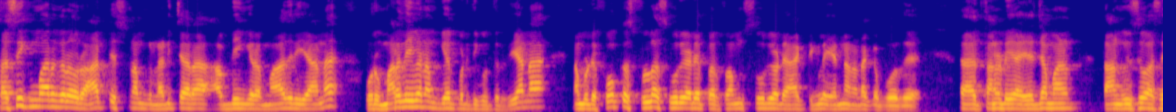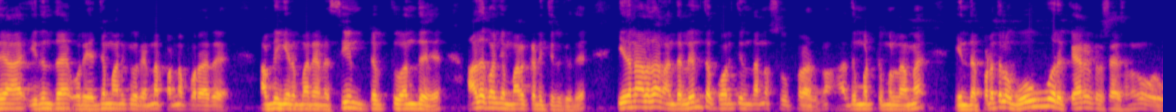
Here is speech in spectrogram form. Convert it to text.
சசிகுமாருங்கிற ஒரு ஆர்டிஸ்ட் நமக்கு நடித்தாரா அப்படிங்கிற மாதிரியான ஒரு மறதியவே நமக்கு ஏற்படுத்தி கொடுத்துருது. ஏன்னா நம்மளுடைய ஃபோக்கஸ் ஃபுல்லாக சூரியோடைய பெர்ஃபார்மன்ஸ் சூரியோடைய ஆக்டிங்கில் என்ன நடக்க போகுது? தன்னுடைய எஜமான் தான் விசுவாசியாக இருந்த ஒரு எஜமானுக்கு இவர் என்ன பண்ண போகிறாரு அப்படிங்கிற மாதிரியான சீன் டெப்த் வந்து அதை கொஞ்சம் மறக்கடிச்சிருக்குது இதனால தான் அந்த லென்த்தை குறைச்சிருந்தாங்கன்னா சூப்பராக இருக்கும். அது மட்டும் இல்லாமல் இந்த படத்தில் ஒவ்வொரு கேரக்டர் சேஷனுக்கும் ஒரு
